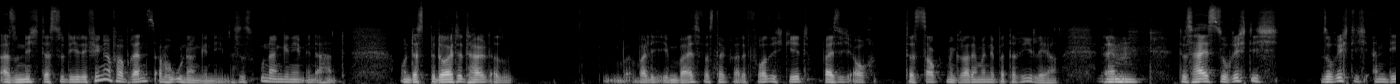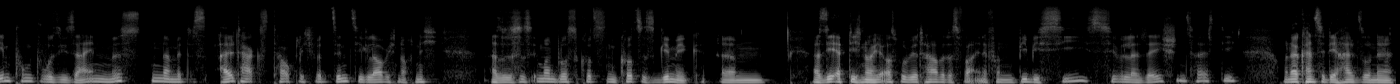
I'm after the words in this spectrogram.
also nicht, dass du dir die Finger verbrennst, aber unangenehm. Es ist unangenehm in der Hand. Und das bedeutet halt, also, weil ich eben weiß, was da gerade vor sich geht, weiß ich auch, das saugt mir gerade meine Batterie leer. Mhm. Ähm, das heißt, so richtig so richtig an dem Punkt, wo sie sein müssten, damit es alltagstauglich wird, sind sie, glaube ich, noch nicht. Also es ist immer bloß kurz, ein kurzes Gimmick. Ähm, also die App, die ich neulich ausprobiert habe, das war eine von BBC, Civilizations heißt die. Und da kannst du dir halt so eine,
